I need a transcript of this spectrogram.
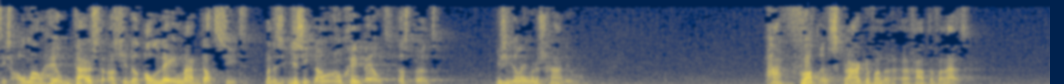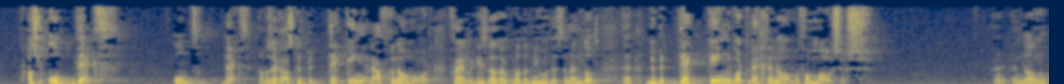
het is allemaal heel duister als je dat alleen maar dat ziet. Maar je ziet nou ook geen beeld. Dat is het punt. Je ziet alleen maar een schaduw. Maar wat een sprake van er, eh, gaat er vanuit. Als je ontdekt, ontdekt. Dat wil zeggen, als de bedekking eraf genomen wordt. Feitelijk is dat ook wat het Nieuwe Testament doet. De bedekking wordt weggenomen van Mozes. En dan,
